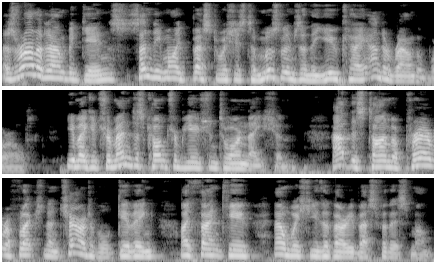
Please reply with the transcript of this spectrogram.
As Ramadan begins, sending my best wishes to Muslims in the UK and around the world. You make a tremendous contribution to our nation. At this time of prayer, reflection, and charitable giving, I thank you and wish you the very best for this month.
